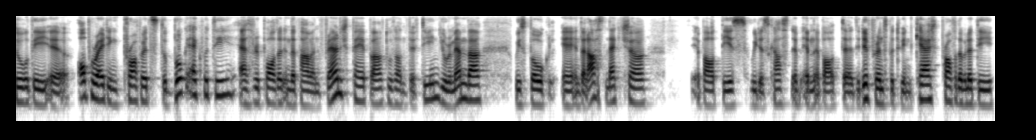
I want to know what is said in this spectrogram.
to the uh, operating profits to book equity as reported in the Fama and French paper 2015. You remember we spoke uh, in the last lecture about this. We discussed uh, about uh, the difference between cash profitability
